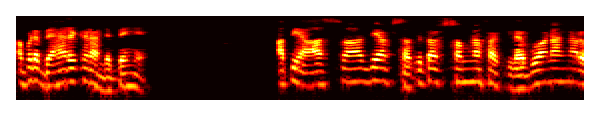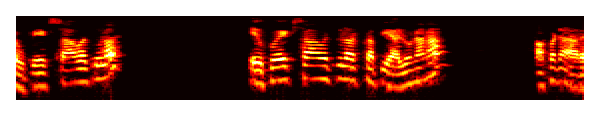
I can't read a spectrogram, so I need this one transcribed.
අපිට බැහැර කරන්න බැහැ. අපි ආස්වාදයක් සතුටක් සම්නසක් ලැබුවා නම් අර උපේක්ෂාව තුලත් ඒ උපේක්ෂාව තුලත් අපි ඇලුනා නම් අපට අර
